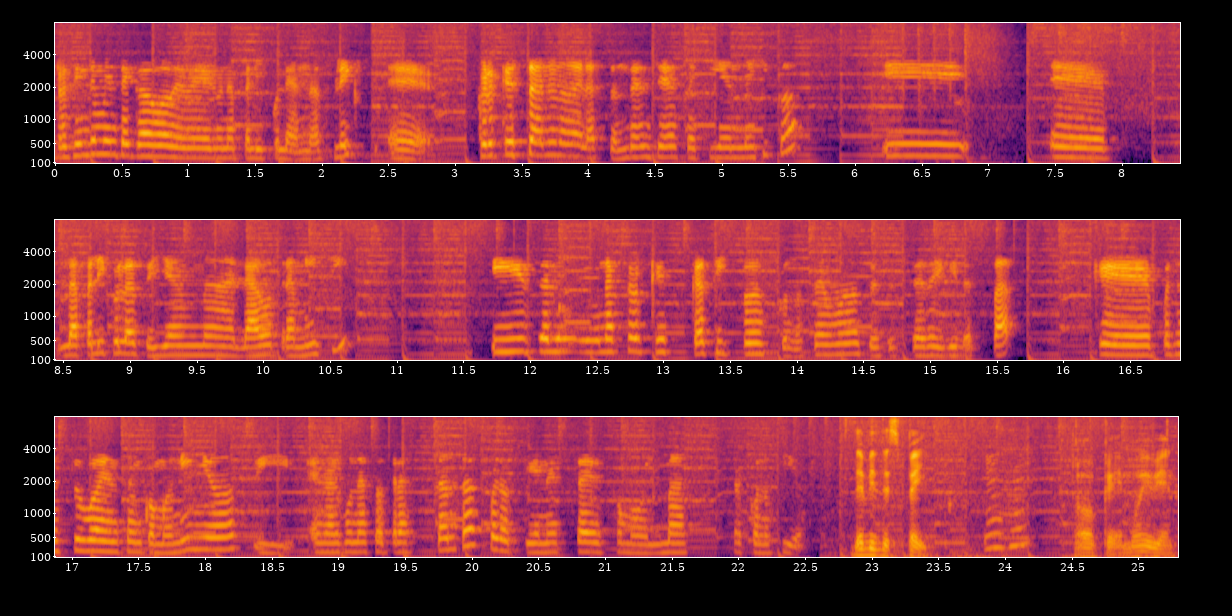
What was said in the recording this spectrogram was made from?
recientemente acabo de ver una película en Netflix. Eh, creo que está en una de las tendencias aquí en México. Y eh, la película se llama La otra Missy. Y sale un actor que casi todos conocemos, es este David Spade que pues estuvo en Son como niños y en algunas otras tantas, pero que en esta es como el más reconocido. David Spade. Ok, muy bien.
